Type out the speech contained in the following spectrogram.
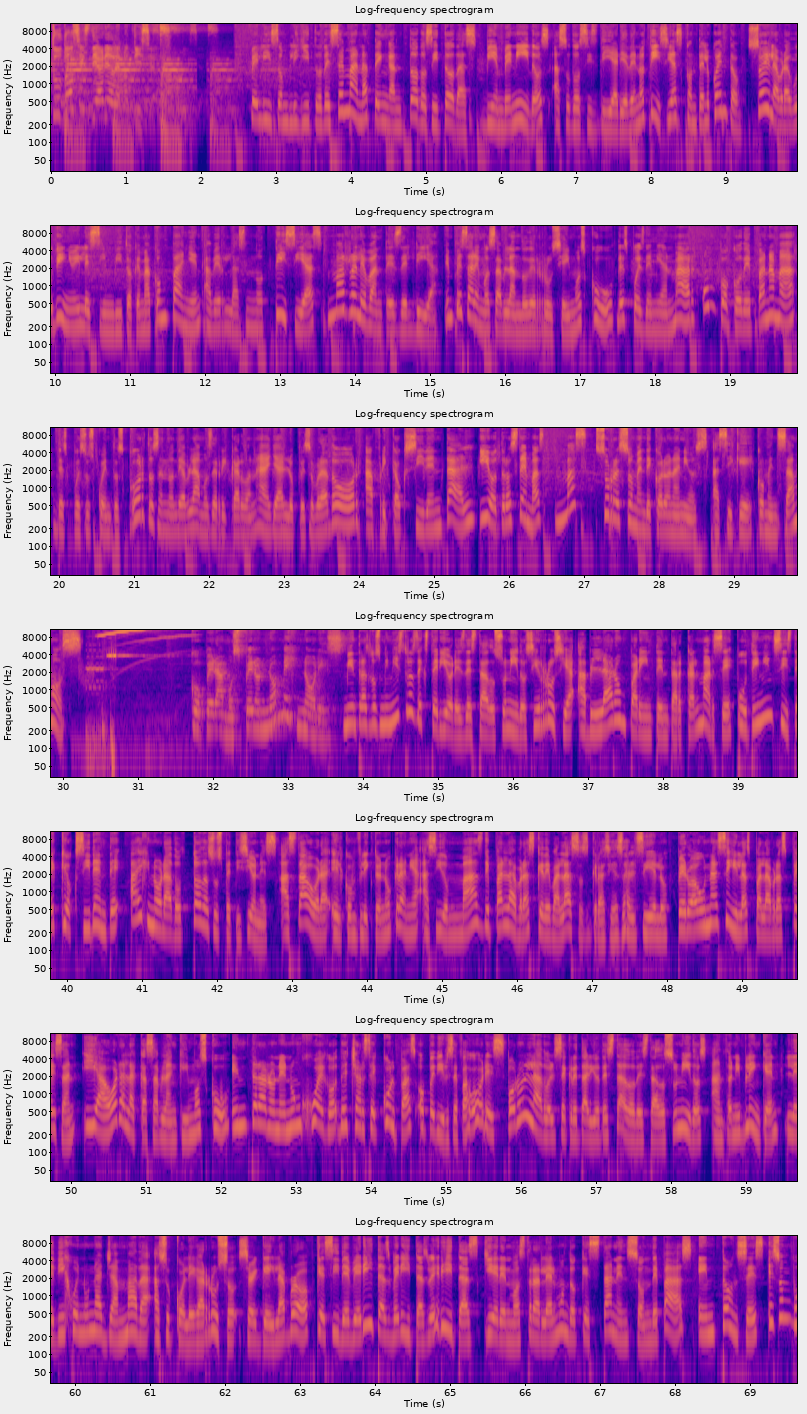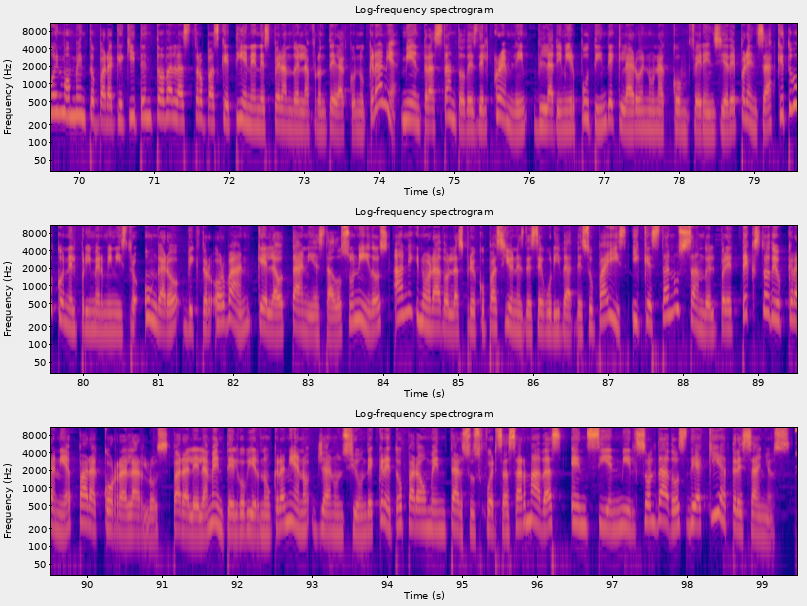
Tu dosis diaria de noticias. Feliz ombliguito de semana tengan todos y todas. Bienvenidos a su dosis diaria de noticias con Te lo cuento. Soy Laura Gudiño y les invito a que me acompañen a ver las noticias más relevantes del día. Empezaremos hablando de Rusia y Moscú, después de Myanmar, un poco de Panamá, después sus cuentos cortos en donde hablamos de Ricardo Anaya, López Obrador, África Occidental y otros temas, más su resumen de Corona News. Así que comenzamos. Cooperamos, pero no me ignores. Mientras los ministros de Exteriores de Estados Unidos y Rusia hablaron para intentar calmarse, Putin insiste que Occidente ha ignorado todas sus peticiones. Hasta ahora, el conflicto en Ucrania ha sido más de palabras que de balazos, gracias al cielo. Pero aún así, las palabras pesan y ahora la Casa Blanca y Moscú entraron en un juego de echarse culpas o pedirse favores. Por un lado, el secretario de Estado de Estados Unidos, Anthony Blinken, le dijo en una llamada a su colega ruso Sergei Lavrov que si de veritas, veritas, veritas quieren mostrarle al mundo que están en son de paz, entonces es un buen momento para que quiten todas las tropas que tienen esperando en la frontera con Ucrania. Mientras tanto, desde el Kremlin, Vladimir Putin declaró en una conferencia de prensa que tuvo con el primer ministro húngaro Víctor Orbán que la OTAN y Estados Unidos han ignorado las preocupaciones de seguridad de su país y que están usando el pretexto de Ucrania para acorralarlos. Paralelamente, el gobierno ucraniano ya anunció un decreto para aumentar sus fuerzas armadas en 100.000 soldados de aquí a tres años.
